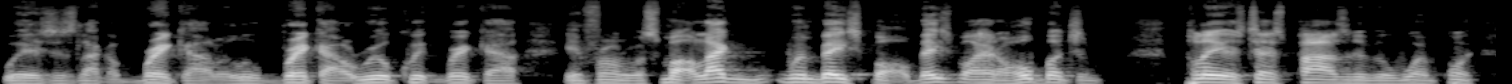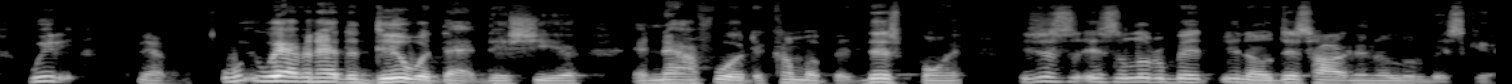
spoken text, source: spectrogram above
where it's just like a breakout, a little breakout, real quick breakout in front of a small, like when baseball, baseball had a whole bunch of players test positive at one point. We, yep. we, we haven't had to deal with that this year, and now for it to come up at this point, it's just it's a little bit, you know, disheartening, a little bit scary.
